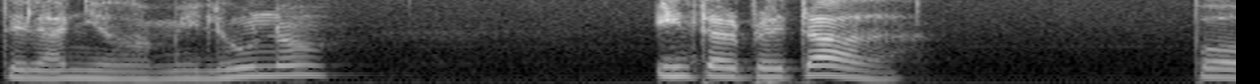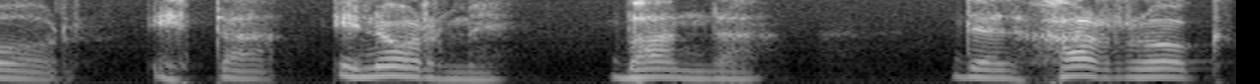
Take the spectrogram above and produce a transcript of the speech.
del año 2001, interpretada por esta enorme banda del hard rock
